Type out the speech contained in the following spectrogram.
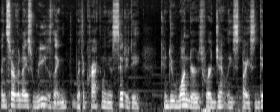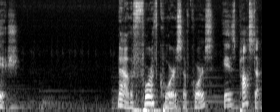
And serve a nice Riesling with a crackling acidity can do wonders for a gently spiced dish. Now, the fourth course, of course, is pasta.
